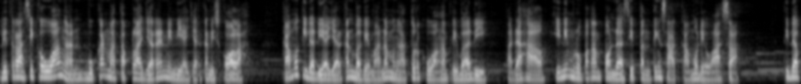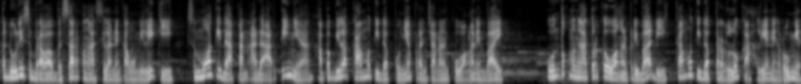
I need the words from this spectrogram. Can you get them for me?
Literasi keuangan bukan mata pelajaran yang diajarkan di sekolah. Kamu tidak diajarkan bagaimana mengatur keuangan pribadi, padahal ini merupakan pondasi penting saat kamu dewasa. Tidak peduli seberapa besar penghasilan yang kamu miliki, semua tidak akan ada artinya apabila kamu tidak punya perencanaan keuangan yang baik. Untuk mengatur keuangan pribadi, kamu tidak perlu keahlian yang rumit.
